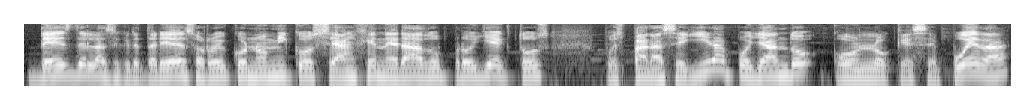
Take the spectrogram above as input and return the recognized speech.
desde la Secretaría de Desarrollo Económico, se han generado proyectos, pues para seguir apoyando con lo que se pueda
